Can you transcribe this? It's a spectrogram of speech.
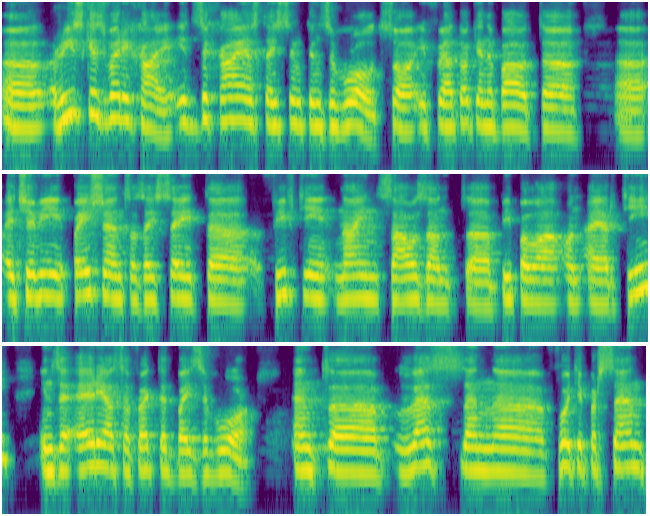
Uh, risk is very high. It's the highest, I think, in the world. So if we are talking about uh, uh, HIV patients, as I said, uh, 59,000 uh, people are on ART in the areas affected by the war and uh, less than 40%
